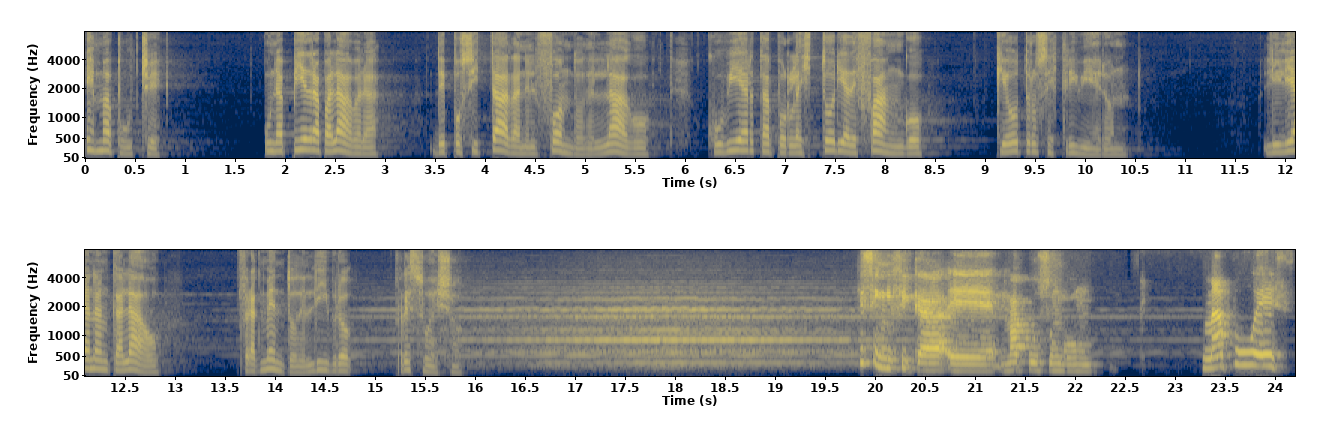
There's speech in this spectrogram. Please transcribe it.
es mapuche, una piedra palabra depositada en el fondo del lago, cubierta por la historia de fango que otros escribieron. Liliana Ancalao, fragmento del libro Resuello. ¿Qué significa eh, Mapu? Mapu es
